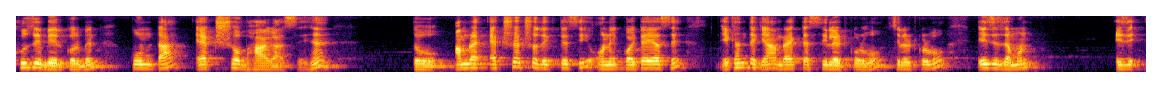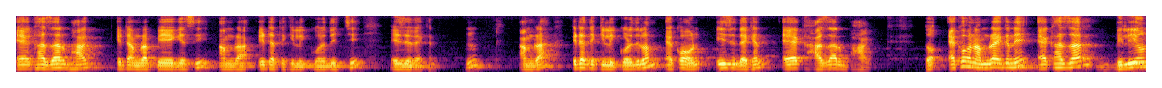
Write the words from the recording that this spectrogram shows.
খুঁজে বের করবেন। কোনটা একশো ভাগ আছে হ্যাঁ? তো আমরা একশো একশো দেখতেছি, অনেক কয়টাই আছে? এখান থেকে আমরা একটা সিলেক্ট করব সিলেক্ট করব। এই যে যেমন, এই যে এক হাজার ভাগ এটা আমরা পেয়ে গেছি, আমরা এটাতে ক্লিক করে দিচ্ছি, এই যে দেখেন, হুম? আমরা এটাতে ক্লিক করে দিলাম, এখন এই যে দেখেন, এক হাজার ভাগ। তো এখন আমরা এখানে এক হাজার বিলিয়ন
